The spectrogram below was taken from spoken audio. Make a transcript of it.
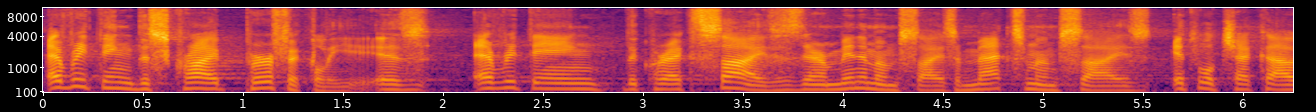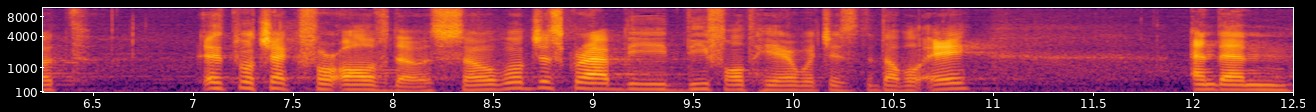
everything described perfectly? Is everything the correct size? Is there a minimum size, a maximum size? It will check out, it will check for all of those. So we'll just grab the default here, which is the double A, and then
